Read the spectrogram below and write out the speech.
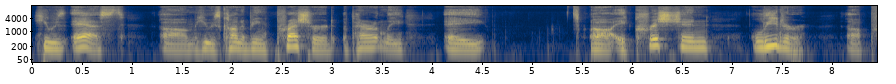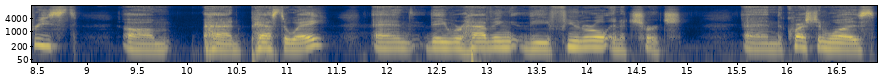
he was asked, um, he was kind of being pressured. Apparently, a uh, a Christian leader, a priest, um, had passed away, and they were having the funeral in a church. And the question was,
